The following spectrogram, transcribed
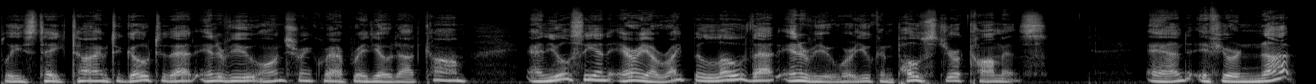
please take time to go to that interview on shrinkrapradio.com and you'll see an area right below that interview where you can post your comments. And if you're not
